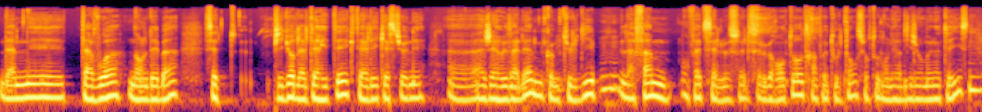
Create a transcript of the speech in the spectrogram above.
d'amener ta voix dans le débat, cette figure de l'altérité que tu es allé questionner? Euh, à Jérusalem, comme tu le dis, mhm. la femme, en fait, c'est le, le grand autre un peu tout le temps, surtout dans les religions monothéistes. Mhm.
